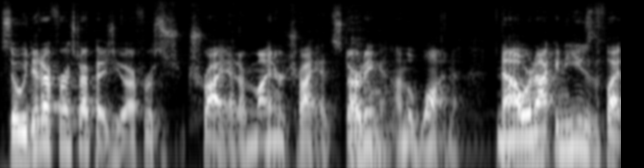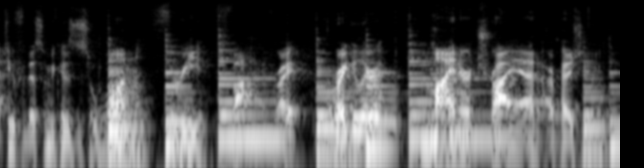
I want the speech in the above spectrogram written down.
So we did our first arpeggio, our first triad, our minor triad, starting on the one. Now we're not going to use the flat two for this one because it's a one, three, five, right? A regular minor triad arpeggio.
